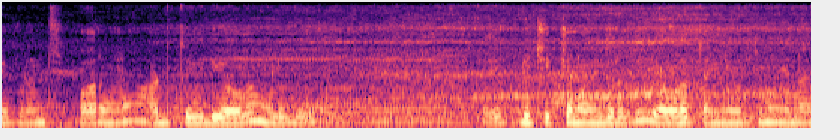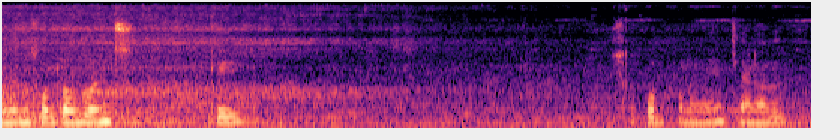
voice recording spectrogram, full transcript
ஓகே ஃப்ரெண்ட்ஸ் பாருங்கள் அடுத்த வீடியோவில் உங்களுக்கு எப்படி சிக்கன் வந்துருக்கு எவ்வளோ தண்ணி ஊற்றணும் என்னதுன்னு சொல்கிறோம் ஃப்ரெண்ட்ஸ் ஓகே சப்போர்ட் பண்ணுங்கள் சேனலுக்கு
